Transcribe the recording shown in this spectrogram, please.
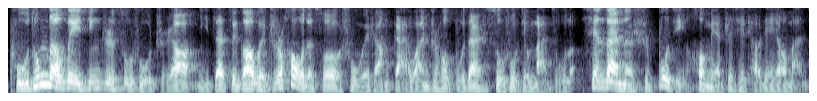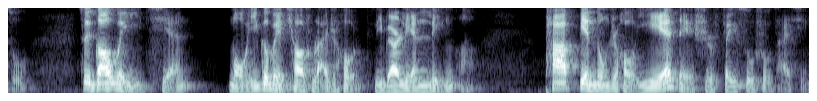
普通的未精制素数，只要你在最高位之后的所有数位上改完之后不再是素数就满足了。现在呢是不仅后面这些条件要满足，最高位以前。某一个位挑出来之后，里边连零啊，它变动之后也得是非素数才行。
